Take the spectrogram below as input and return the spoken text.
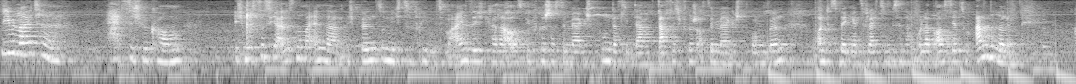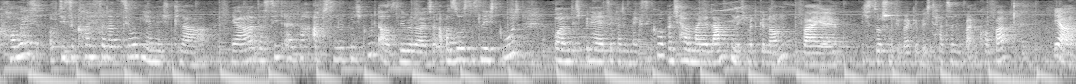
Liebe Leute, herzlich willkommen. Ich muss das hier alles nochmal ändern. Ich bin so nicht zufrieden. Zum einen sehe ich gerade aus wie frisch aus dem Meer gesprungen. Das liegt daran, dass ich frisch aus dem Meer gesprungen bin und deswegen jetzt vielleicht so ein bisschen nach Urlaub aussehe. Zum anderen komme ich auf diese Konstellation hier nicht klar. Ja, das sieht einfach absolut nicht gut aus, liebe Leute. Aber so ist das Licht gut und ich bin ja jetzt gerade in Mexiko und ich habe meine Lampen nicht mitgenommen, weil ich so schon Übergewicht hatte mit meinem Koffer. Ja,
